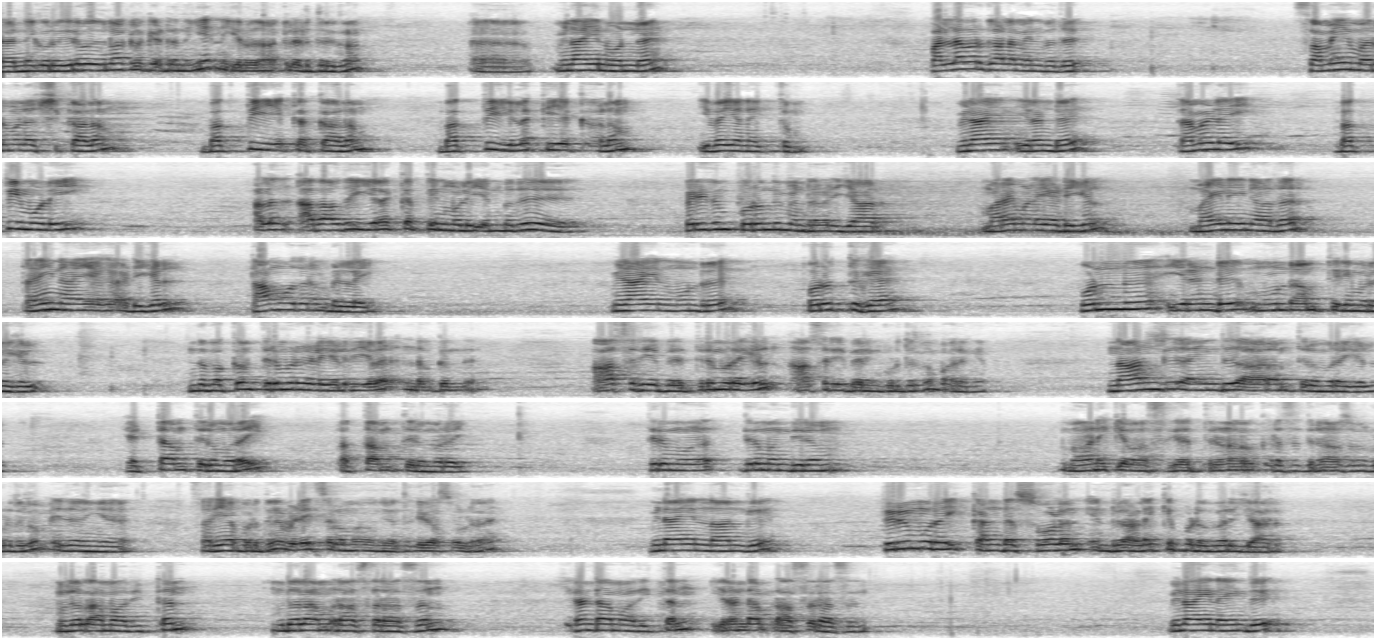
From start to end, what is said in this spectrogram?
இன்றைக்கி ஒரு இருபது வினாக்கள் கேட்டிருந்தீங்க. இன்றைக்கி இருபது நாட்கள் எடுத்திருக்கோம். வினாயன் ஒன்று பல்லவர் காலம் என்பது சமய மறுமலர்ச்சி காலம் பக்தி இயக்க காலம் பக்தி இலக்கிய காலம் இவை அனைத்தும். வினாயன் இரண்டு தமிழை பக்தி மொழி அல்லது அதாவது இரக்கத்தின் மொழி என்பது பெரிதும் பொருந்தும் என்றவர் யார்? மறைமலை அடிகள் மயிலைநாதர் தனிநாயக அடிகள் தாமோதரம் பிள்ளை. வினாயன் மூன்று பொருத்துக. ஒன்று இரண்டு மூன்றாம் திருமுறைகள். இந்த பக்கம் திருமுறைகளை எழுதியவர் இந்த பக்கம் இந்த ஆசிரியர் பேர் திருமுறைகள் ஆசிரியர் பேரும் கொடுத்துருக்கோம் பாருங்கள் நான்கு ஐந்து ஆறாம் திருமுறைகள். எட்டாம் திருமுறை பத்தாம் திருமுறை. திருமு திருமந்திரம். மாணிக்க வாசகர் திருநாவுக்கரசு திருநாவசம் கொடுத்துருக்கோம். இதை நீங்கள் சரியாக பொறுத்துங்க விடை சொல்லும்போது கொஞ்சம் தெளிவாக சொல்கிறேன் விநாயகன் நான்கு திருமுறை கண்ட சோழன் என்று அழைக்கப்படுவர் யார்? முதலாம் ஆதித்தன் முதலாம் ராசராசன் இரண்டாம் ஆதித்தன் இரண்டாம் ராசராசன். வினாயன் ஐந்து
